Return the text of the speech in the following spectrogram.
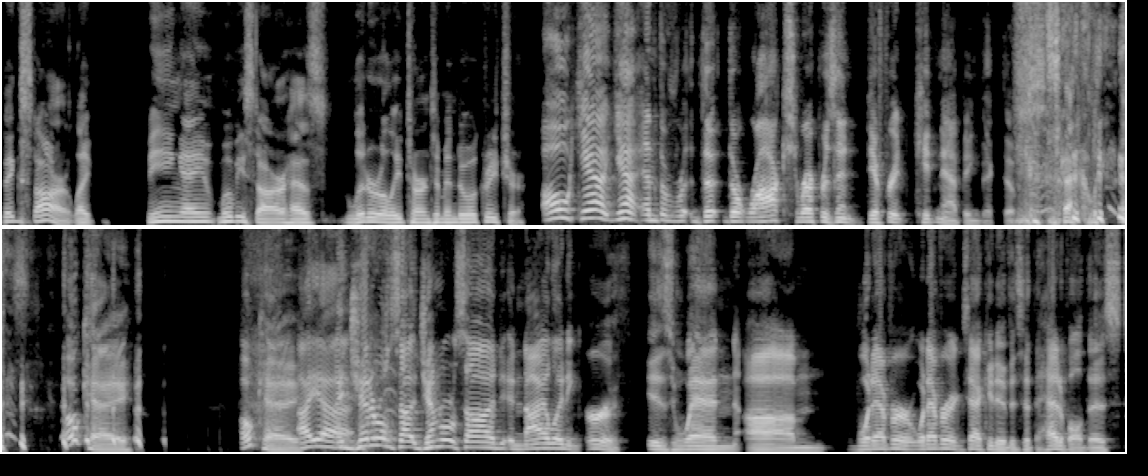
big star. Like being a movie star has literally turned him into a creature. Oh yeah, yeah, and the the the rocks represent different kidnapping victims. Exactly. okay, okay. I uh, and General Zod, General Zod annihilating Earth is when um whatever whatever executive is at the head of all this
